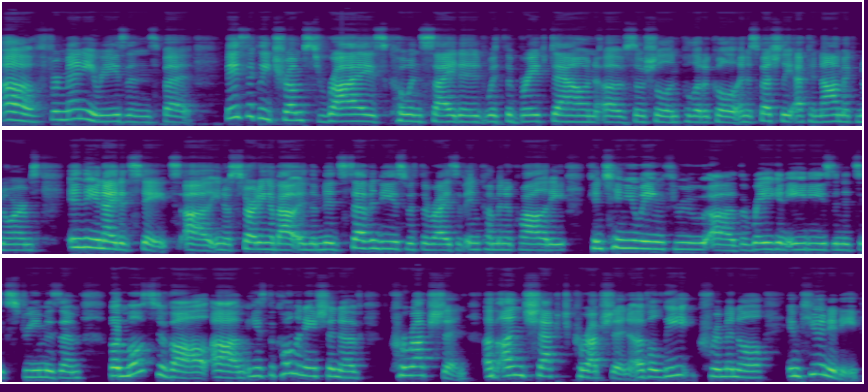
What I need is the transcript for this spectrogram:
Oh, for many reasons, but basically Trump's rise coincided with the breakdown of social and political and especially economic norms in the United States. Uh, you know, starting about in the mid 70s with the rise of income inequality, continuing through uh, the Reagan 80s and its extremism. But most of all, um, he's the culmination of corruption, of unchecked corruption, of elite criminal impunity.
